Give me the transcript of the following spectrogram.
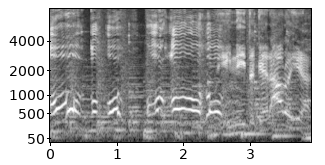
Oh, oh, oh, oh, oh, oh, oh. We need to get out of here.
